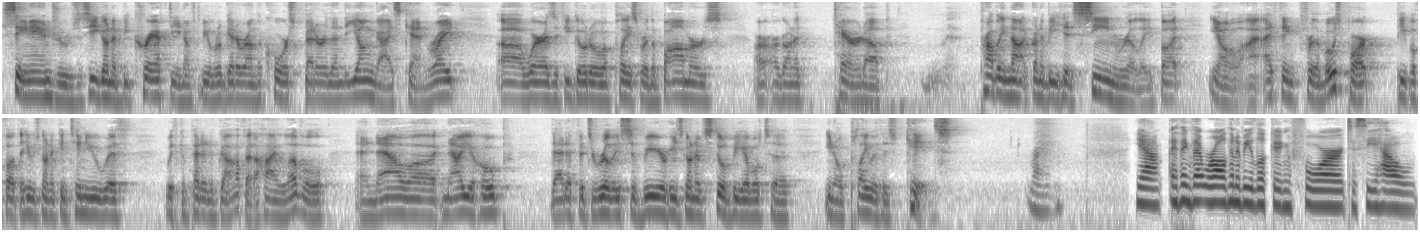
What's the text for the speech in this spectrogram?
St Andrews, is he going to be crafty enough to be able to get around the course better than the young guys can, right? Uh, whereas if you go to a place where the bombers are, are going to tear it up, probably not going to be his scene really. But you know, I, I, think for the most part, people thought that he was going to continue with with competitive golf at a high level, and now uh, now you hope that if it's really severe, he's going to still be able to you know play with his kids. Right. Yeah, I think that we're all going to be looking for to see how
